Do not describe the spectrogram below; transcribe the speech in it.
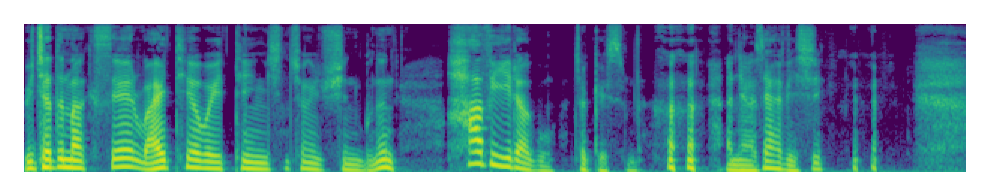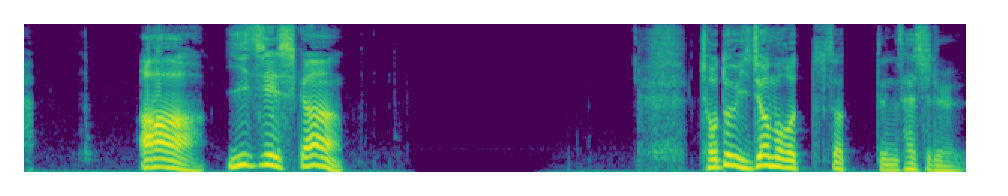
리차드 막스의 Right Here Waiting 신청해 주신 분은 하비라고 적혀 있습니다. 안녕하세요, 하비 씨. 아, 이지혜 씨가 저도 잊어먹었었 던 사실을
